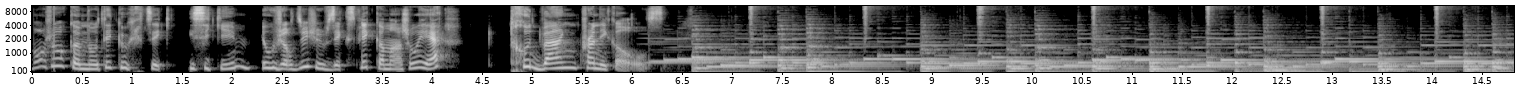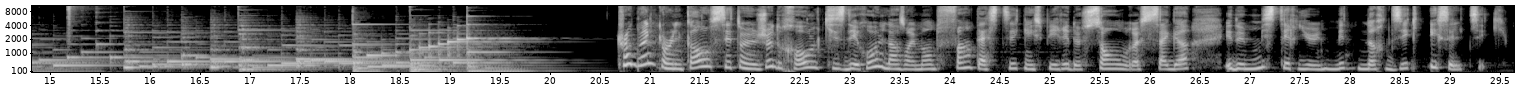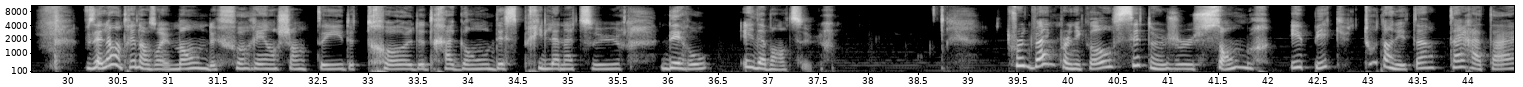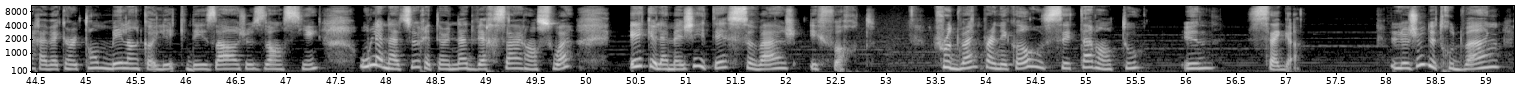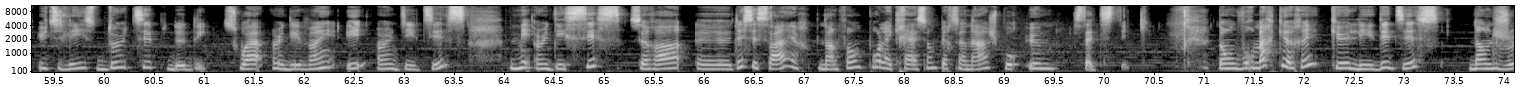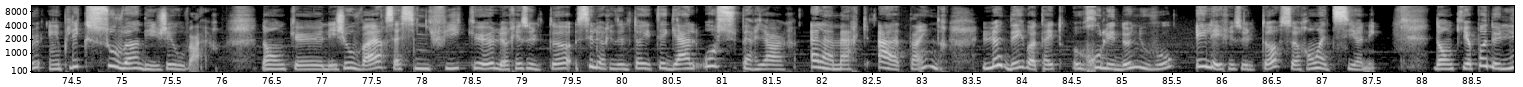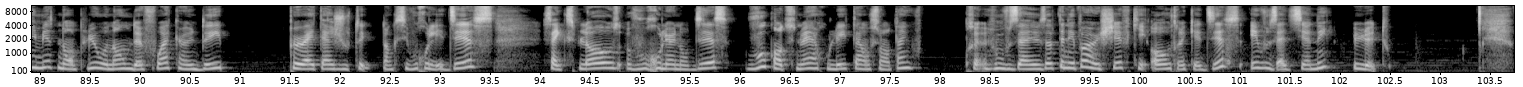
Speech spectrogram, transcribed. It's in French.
Bonjour communauté de critique ici Kim et aujourd'hui je vous explique comment jouer à Trudvang Chronicles. Chronicles, c'est un jeu de rôle qui se déroule dans un monde fantastique inspiré de sombres sagas et de mystérieux mythes nordiques et celtiques. Vous allez entrer dans un monde de forêts enchantées, de trolls, de dragons, d'esprits de la nature, d'héros et d'aventures. Trudvang Chronicles, c'est un jeu sombre, épique, tout en étant terre à terre avec un ton mélancolique des âges anciens, où la nature est un adversaire en soi et que la magie était sauvage et forte. Trudvang Chronicles, c'est avant tout une saga. Le jeu de vague utilise deux types de dés, soit un des 20 et un des 10, mais un des 6 sera euh, nécessaire, dans le fond, pour la création de personnages pour une statistique. Donc, vous remarquerez que les D10 dans le jeu impliquent souvent des jets ouverts. Donc, euh, les jets ouverts, ça signifie que le résultat, si le résultat est égal ou supérieur à la marque à atteindre, le dé va être roulé de nouveau et les résultats seront additionnés. Donc, il n'y a pas de limite non plus au nombre de fois qu'un dé peut être ajouté. Donc, si vous roulez 10, ça explose, vous roulez un autre 10, vous continuez à rouler tant ou longtemps que vous n'obtenez pas un chiffre qui est autre que 10 et vous additionnez le tout.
